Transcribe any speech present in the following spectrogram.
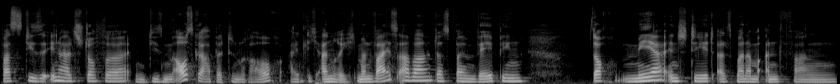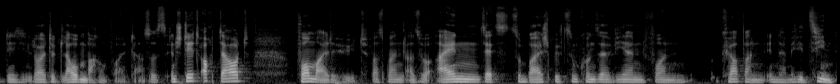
was diese Inhaltsstoffe in diesem ausgearbeiteten Rauch eigentlich anrichten. Man weiß aber, dass beim Vaping doch mehr entsteht, als man am Anfang die Leute glauben machen wollte. Also es entsteht auch dort Formaldehyd, was man also einsetzt zum Beispiel zum Konservieren von Körpern in der Medizin.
